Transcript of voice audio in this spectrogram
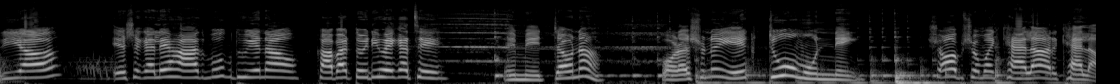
রিয়া? এসে গেলে হাত মুখ ধুয়ে নাও, খাবার তৈরি হয়ে গেছে। এই মেয়েটাও না, পড়াশোনায় একটু মন নেই। সব সময় খেলা আর খেলা।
